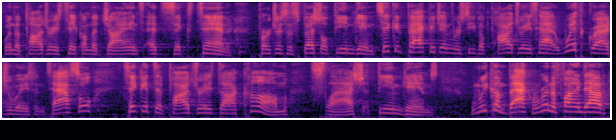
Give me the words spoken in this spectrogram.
when the Padres take on the Giants at 6:10. Purchase a special theme game ticket package and receive a Padres hat with graduation tassel. Tickets at Padres.com/theme games. When we come back, we're going to find out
